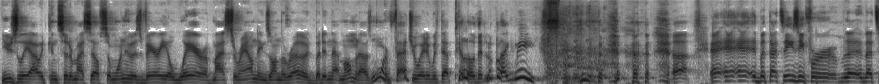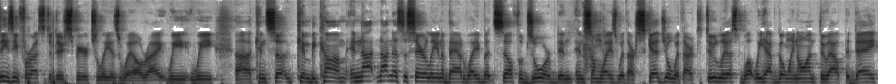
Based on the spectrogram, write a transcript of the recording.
usually I would consider myself someone who is very aware of my surroundings on the road, but in that moment, I was more infatuated with that pillow that looked like me. uh, and, and, but that's easy for that's easy for us to do spiritually as well, right? We we uh, can can become, and not not necessarily in a bad way, but self-absorbed in, in some ways with our schedule, with our to-do list, what we have going on throughout the day,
